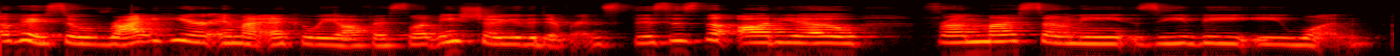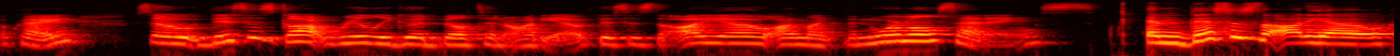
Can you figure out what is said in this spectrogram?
Okay, so right here in my echoey office, let me show you the difference. This is the audio from my Sony ZV-E1, okay? So this has got really good built-in audio. This is the audio on like the normal settings. And this is the audio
